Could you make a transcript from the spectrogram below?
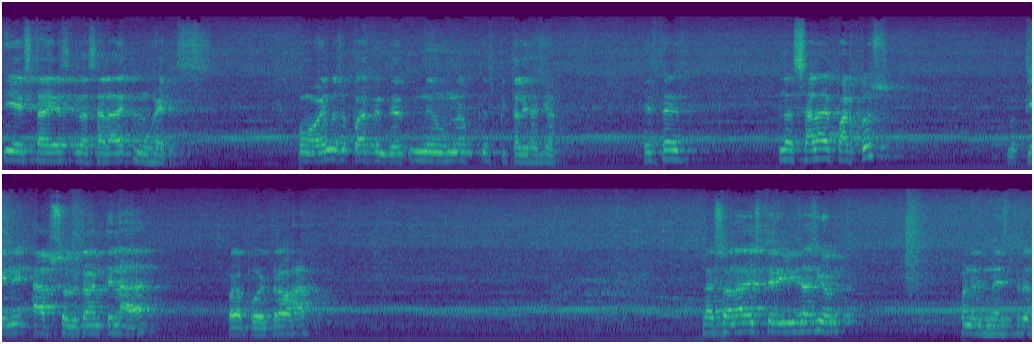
Y esta es la sala de mujeres. Como ven no se puede atender ni una hospitalización. Esta es la sala de partos. No tiene absolutamente nada para poder trabajar. La zona de esterilización con nuestros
